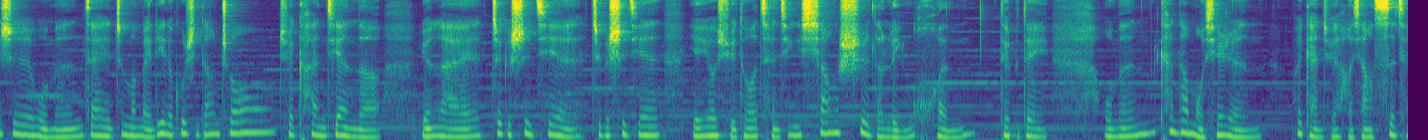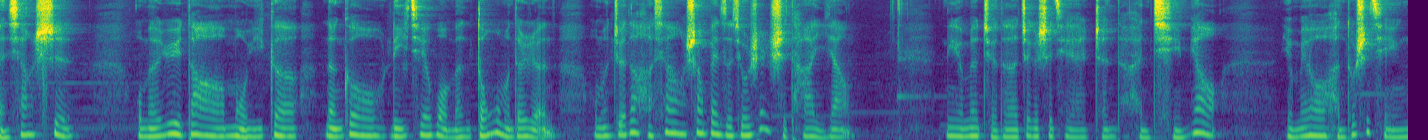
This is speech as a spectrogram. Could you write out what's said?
但是我们在这么美丽的故事当中，却看见了原来这个世界、这个世间也有许多曾经相识的灵魂，对不对？我们看到某些人，会感觉好像似曾相识；我们遇到某一个能够理解我们、懂我们的人，我们觉得好像上辈子就认识他一样。你有没有觉得这个世界真的很奇妙？有没有很多事情？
